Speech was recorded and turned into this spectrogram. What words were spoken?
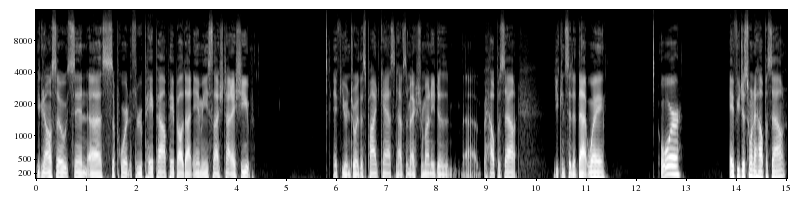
You can also send uh, support through PayPal, paypal.me slash tie sheep. If you enjoy this podcast and have some extra money to uh, help us out, you can send it that way. Or if you just want to help us out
